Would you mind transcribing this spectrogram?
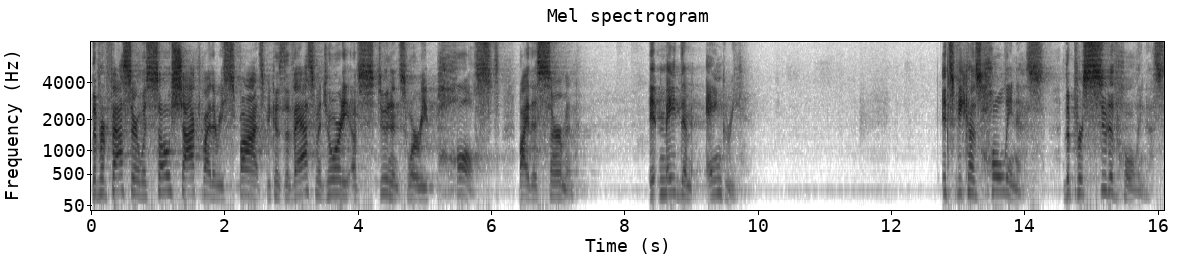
The professor was so shocked by the response because the vast majority of students were repulsed by this sermon. It made them angry. It's because holiness, the pursuit of holiness,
